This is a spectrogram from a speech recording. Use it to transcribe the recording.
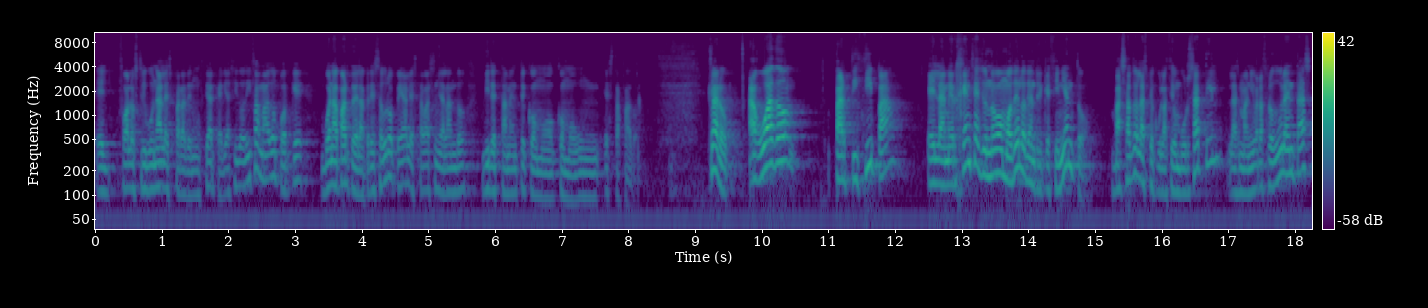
él fue a los tribunales para denunciar que había sido difamado porque buena parte de la prensa europea le estaba señalando directamente como, un estafador. Claro, Aguado participa en la emergencia de un nuevo modelo de enriquecimiento basado en la especulación bursátil, las maniobras fraudulentas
